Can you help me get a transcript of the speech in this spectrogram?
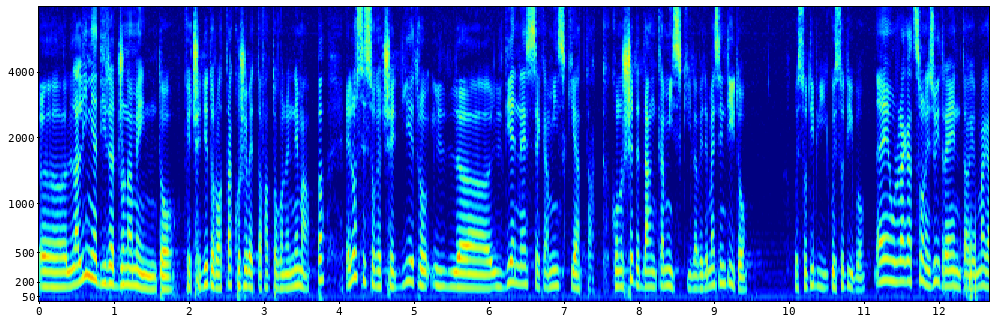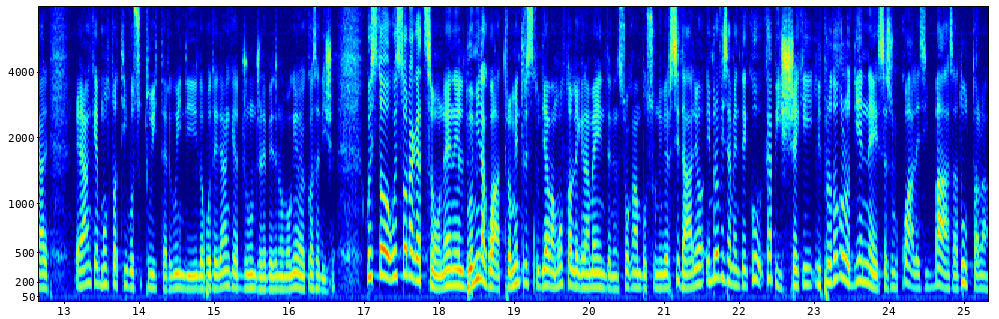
Uh, la linea di ragionamento che c'è dietro l'attacco civetta fatto con Nmap è lo stesso che c'è dietro il, uh, il, DNS Kaminsky Attack. Conoscete Dan Kaminsky? L'avete mai sentito? Questo, tipi, questo, tipo? È un ragazzone sui 30 che magari è anche molto attivo su Twitter, quindi lo potete anche aggiungere vedere un pochino che cosa dice. Questo, questo, ragazzone nel 2004, mentre studiava molto allegramente nel suo campus universitario, improvvisamente capisce che il protocollo DNS sul quale si basa la,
